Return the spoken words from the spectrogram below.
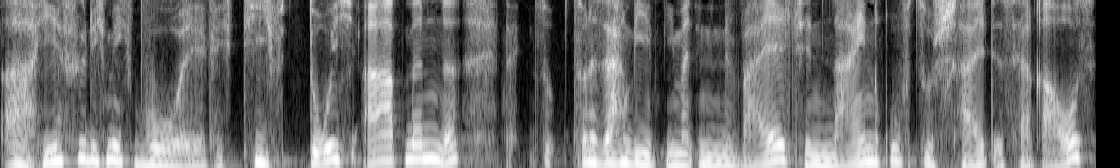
ah, hier fühle ich mich wohl, hier kann ich tief durchatmen. Ne? So, so eine Sachen wie, wie man in den Wald hineinruft, so schallt es heraus.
